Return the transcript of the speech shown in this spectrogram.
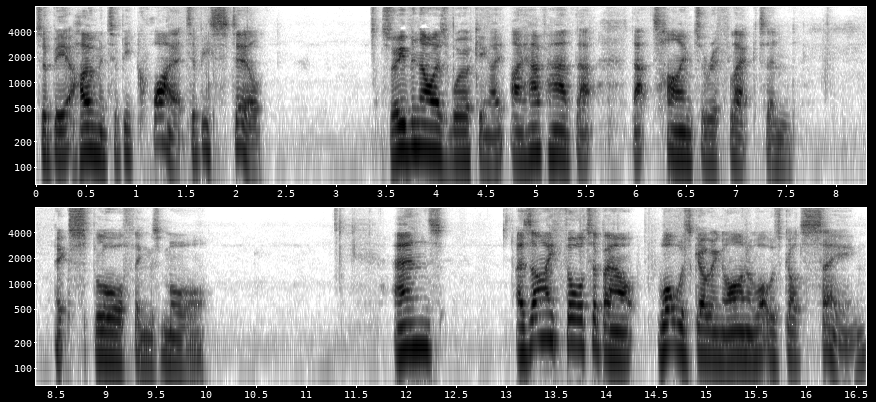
to be at home and to be quiet, to be still. So even though I was working, I, I have had that that time to reflect and explore things more. And as I thought about what was going on and what was God saying,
